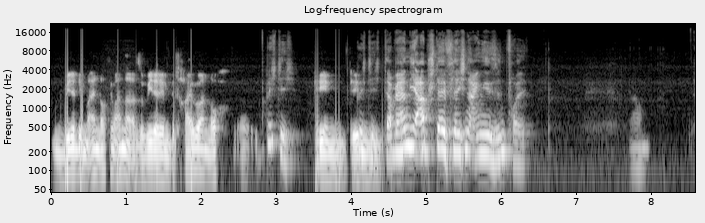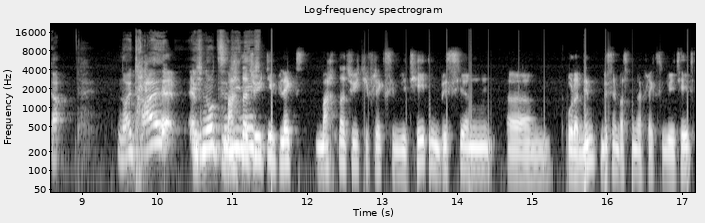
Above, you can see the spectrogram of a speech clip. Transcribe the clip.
weder dem einen noch dem anderen. Also weder dem Betreiber noch äh, Richtig, den, den richtig. Da wären die Abstellflächen eigentlich sinnvoll. Ja. Neutral, Äh, ich nutze macht die natürlich nicht. die Flex, macht natürlich die Flexibilität ein bisschen ähm, oder nimmt ein bisschen was von der Flexibilität,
